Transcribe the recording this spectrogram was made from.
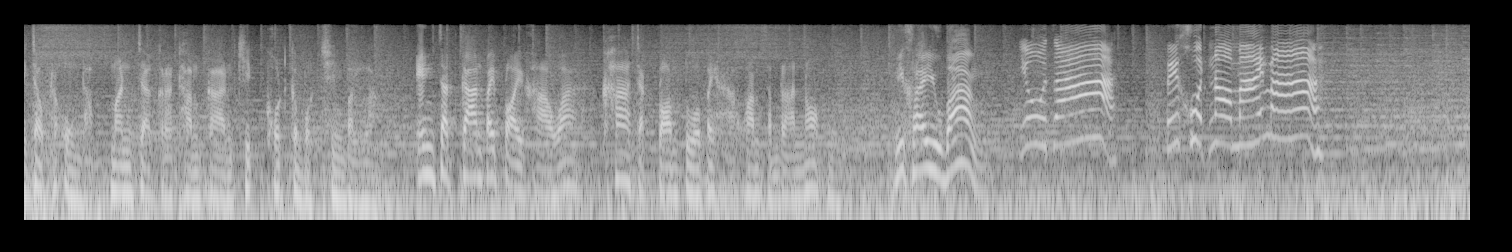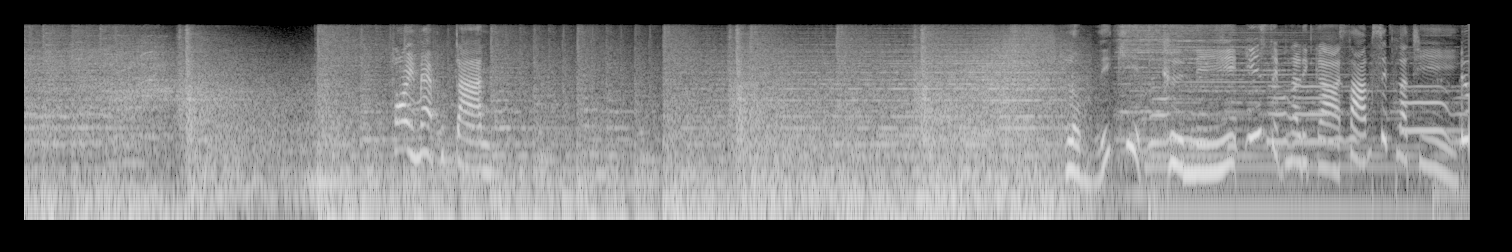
อ้เจ้าพระองค์ดำมันจะกระทำการคิดคดกบฏชิงบัลลังก์เองจัดการไปปล่อยข่าวว่าข้าจะปลอมตัวไปหาความสำราญนอกเมืองมีใครอยู่บ้าง อยู่จ้า ไปขุดหน่อไม้มาสร้อยแม่พุทธการ ลมลิขิต คืนนี้ 20 นาฬิกา 30 นาที ดู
